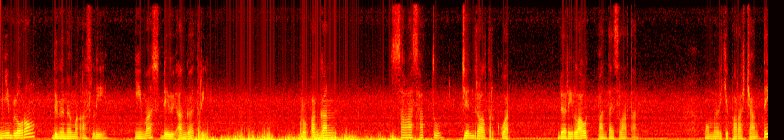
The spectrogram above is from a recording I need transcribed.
Nyi Blorong dengan nama asli Nyimas Dewi Anggatri merupakan salah satu jenderal terkuat dari laut pantai selatan. Memiliki paras cantik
